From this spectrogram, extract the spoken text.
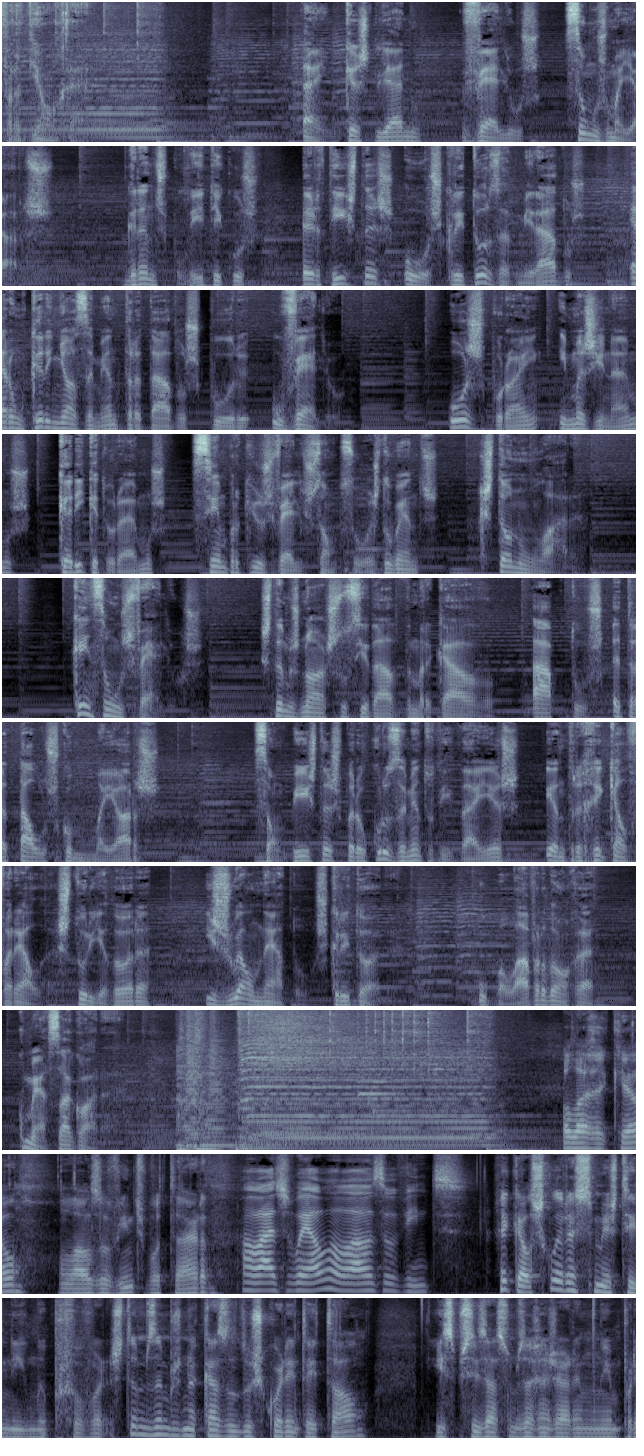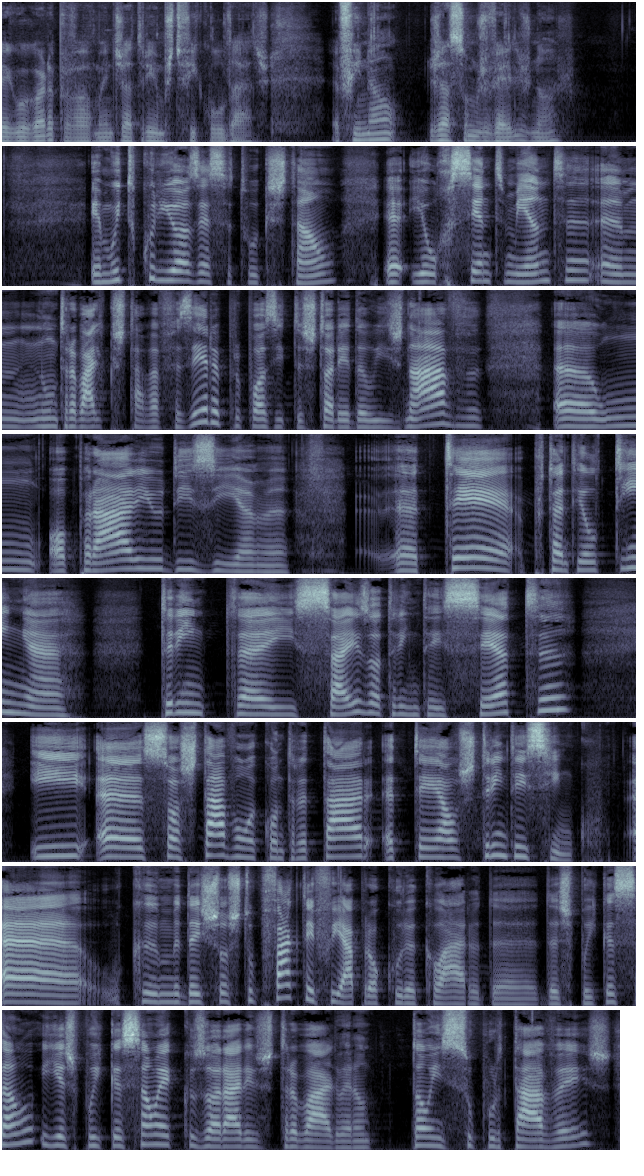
palavra de honra. Em castelhano, velhos são os maiores. Grandes políticos, artistas ou escritores admirados eram carinhosamente tratados por o velho. Hoje, porém, imaginamos, caricaturamos, sempre que os velhos são pessoas doentes que estão num lar. Quem são os velhos? Estamos nós, sociedade de mercado, aptos a tratá-los como maiores? São pistas para o cruzamento de ideias entre Raquel Varela, historiadora, e Joel Neto, escritor. O Palavra de Honra começa agora. Olá Raquel, olá aos ouvintes, boa tarde. Olá Joel, olá aos ouvintes. Raquel, esclarece-me este enigma, por favor. Estamos ambos na casa dos 40 e tal, e se precisássemos arranjar um emprego agora, provavelmente já teríamos dificuldades. Afinal, já somos velhos nós? É muito curiosa essa tua questão. Eh, eu recentemente, um, num trabalho que estava a fazer, a propósito da história da Uisnave, uh, um operário dizia-me até, portanto, ele tinha 36 ou 37 e uh, só estavam a contratar até aos 35. Uh, o que me deixou estupefacta e fui à procura, claro, da, da explicação. E a explicação é que os horários de trabalho eram tão insuportáveis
